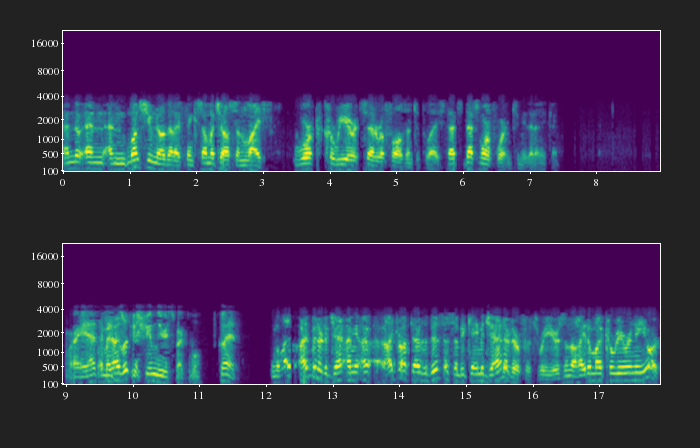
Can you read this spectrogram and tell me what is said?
and and and once you know that, I think so much else in life, work, career, etc., falls into place. That's that's more important to me than anything. Right. That's I mean, I look extremely respectable. Go ahead. Well, I've, I've been at a jan- I mean, I, I dropped out of the business and became a janitor for three years in the height of my career in New York.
